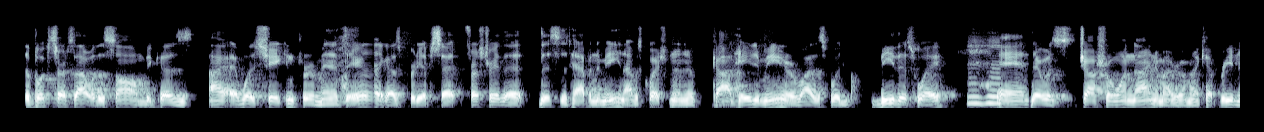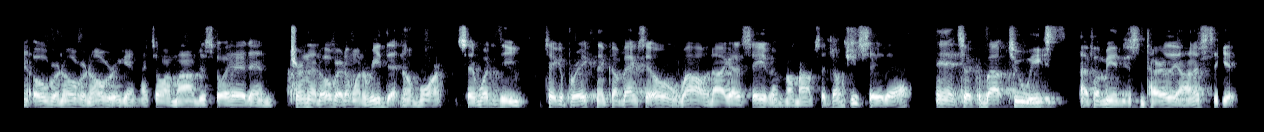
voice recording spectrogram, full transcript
the book starts out with a psalm because I, I, was shaking for a minute there. Like I was pretty upset, frustrated that this had happened to me, and I was questioning if God hated me or why this would be this way. Mm-hmm. And there was Joshua one nine in my room, and I kept reading it over and over and over again. I told my mom, just go ahead and turn that over. I don't want to read that no more. I said, what did he take a break and then come back and say, oh wow, now I got to save him? My mom said, don't you say that. And it took about two weeks, if I'm being just entirely honest, to get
